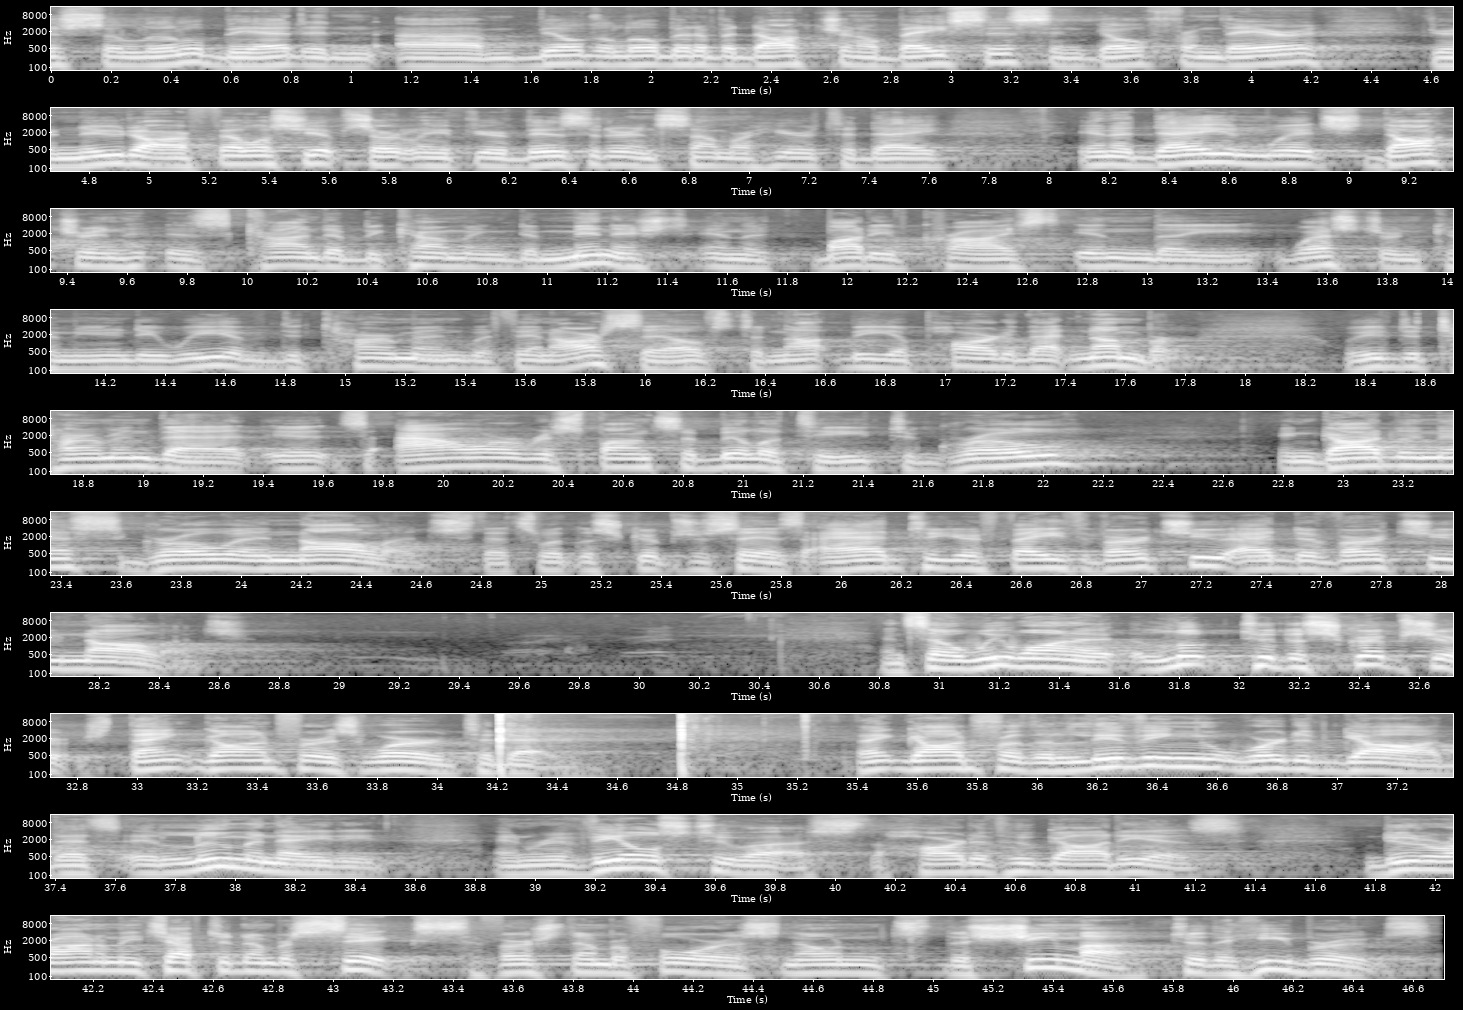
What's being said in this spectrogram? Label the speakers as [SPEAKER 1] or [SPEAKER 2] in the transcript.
[SPEAKER 1] just a little bit and um, build a little bit of a doctrinal basis and go from there. If you're new to our fellowship, certainly if you're a visitor, and some are here today, in a day in which doctrine is kind of becoming diminished in the body of Christ in the Western community, we have determined within ourselves to not be a part of that number. We've determined that it's our responsibility to grow in godliness, grow in knowledge. That's what the scripture says. Add to your faith virtue, add to virtue knowledge. And so we want to look to the scriptures. Thank God for His word today. Thank God for the living word of God that's illuminated and reveals to us the heart of who God is. Deuteronomy chapter number six, verse number four is known as the Shema to the Hebrews.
